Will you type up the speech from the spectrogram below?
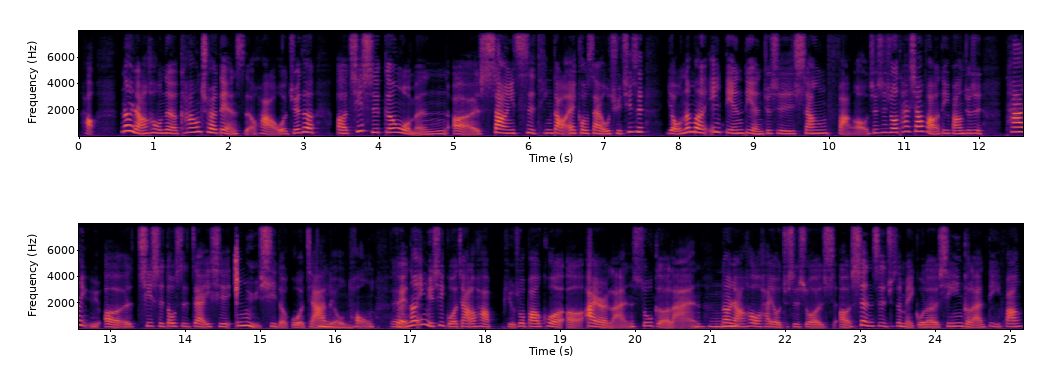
好。那然后呢，Contra Dance 的话，我觉得呃，其实跟我们呃上一次听到 Echo 赛舞曲，其实。有那么一点点就是相仿哦，就是说它相仿的地方就是它与呃其实都是在一些英语系的国家流通。嗯、对，对，那英语系国家的话，比如说包括呃爱尔兰、苏格兰，嗯、那然后还有就是说呃甚至就是美国的新英格兰地方，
